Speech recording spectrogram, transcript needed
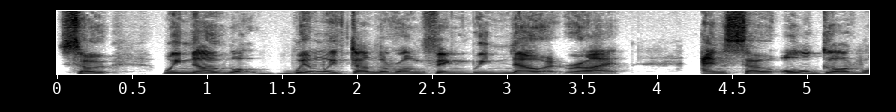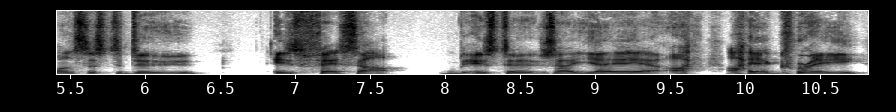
So we know what, when we've done the wrong thing, we know it, right? And so all God wants us to do is fess up is to say, yeah, yeah, I, I agree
